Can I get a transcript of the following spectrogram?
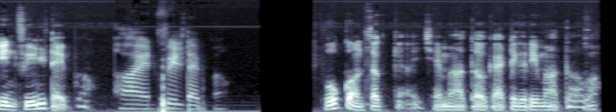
इनफील्ड टाइप का? हाँ एनफील्ड टाइप का। वो कौन सा छः में आता होगा कैटेगरी में आता होगा?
